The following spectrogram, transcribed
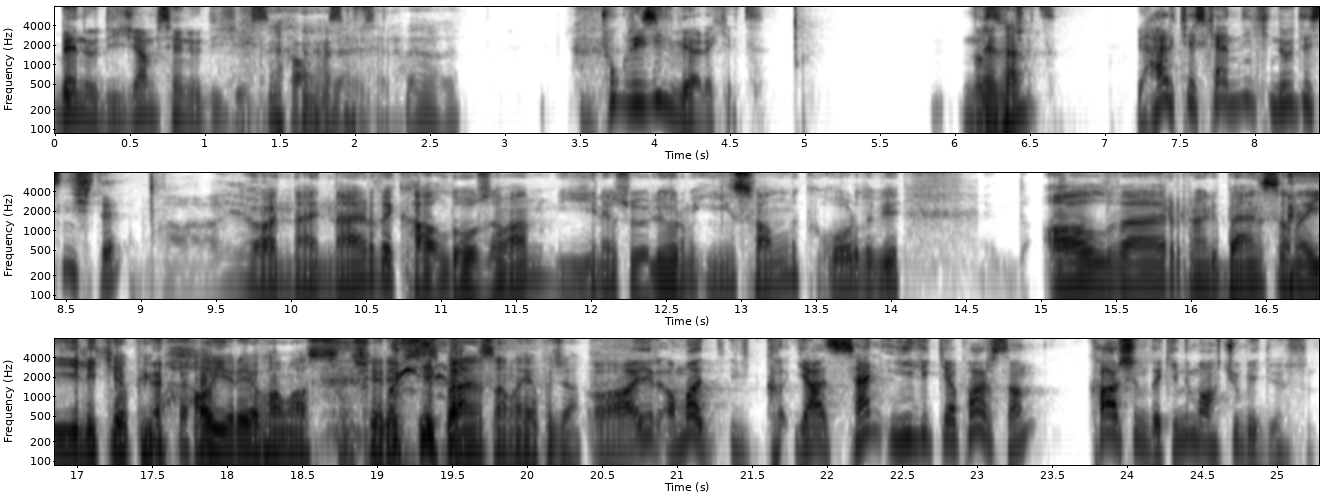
Ben ödeyeceğim, sen ödeyeceksin kavgası Evet. mesela. Evet. Çok rezil bir hareket. Nasıl Neden? çıt? Ya herkes kendinkini ödesin işte. Aa, ya ne- nerede kaldı o zaman? Yine söylüyorum insanlık orada bir al ver hani ben sana iyilik yapayım. Hayır yapamazsın şerefsiz ben sana yapacağım. Hayır ama ya sen iyilik yaparsan karşındakini mahcup ediyorsun.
